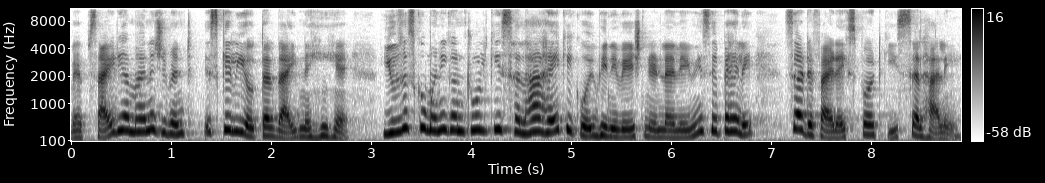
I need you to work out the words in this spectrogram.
वेबसाइट या मैनेजमेंट इसके लिए उत्तरदायी नहीं है। यूज़र्स को मनी कंट्रोल की सलाह है कि कोई भी निवेश निर्णय लेने से पहले सर्टिफाइड एक्सपर्ट की सलाह लें।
